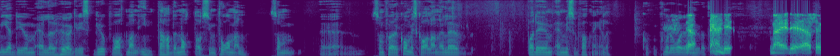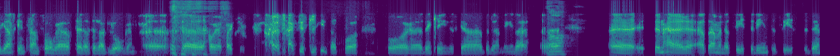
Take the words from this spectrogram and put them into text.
medium eller högriskgrupp var att man inte hade något av symptomen som, eh, som förekom i skalan. Eller var det en, missuppfattning? Eller? Kom- Kommer du ihåg det? Ja, det, nej, det är alltså en ganska intressant fråga att ställa till radiologen. Eh, där har jag faktiskt, har jag faktiskt litat på, på eh, den kliniska bedömningen där. Eh, Ja, eh, den här att använda twist eller inte twist, den,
